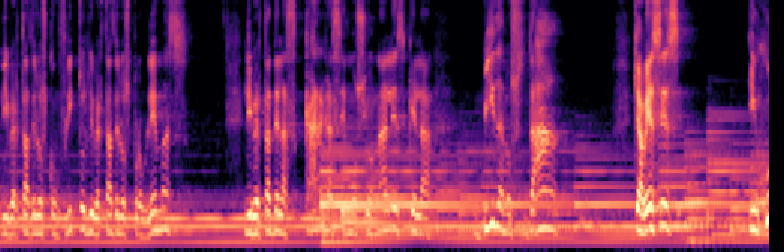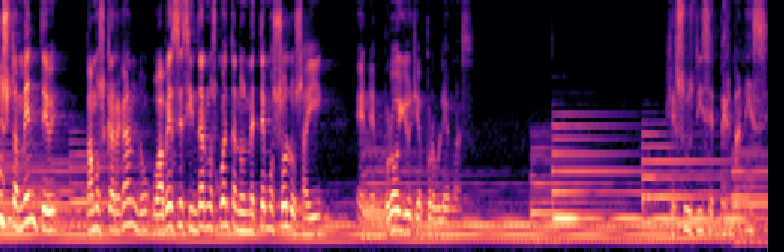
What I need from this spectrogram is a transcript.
Libertad de los conflictos, libertad de los problemas, libertad de las cargas emocionales que la vida nos da, que a veces injustamente vamos cargando o a veces sin darnos cuenta nos metemos solos ahí en embrollos y en problemas. Jesús dice, permanece.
